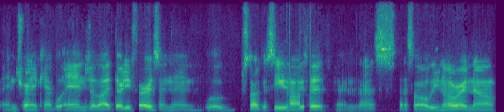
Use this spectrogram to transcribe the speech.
and training camp will end July thirty first, and then we'll start the season on the fifth, and that's that's all we know right now.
